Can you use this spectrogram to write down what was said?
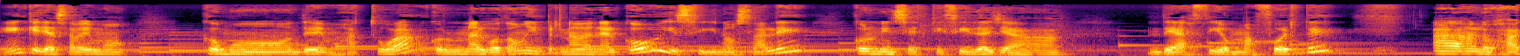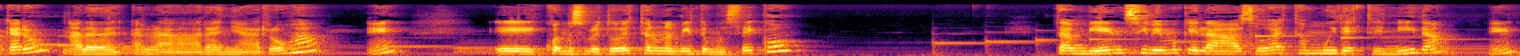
¿eh? que ya sabemos cómo debemos actuar con un algodón impregnado en alcohol y si no sale con un insecticida ya de acción más fuerte, a los ácaros, a la, araña roja, ¿eh? Eh, cuando sobre todo está en un ambiente muy seco, también si vemos que las hojas están muy desteñidas, ¿eh?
